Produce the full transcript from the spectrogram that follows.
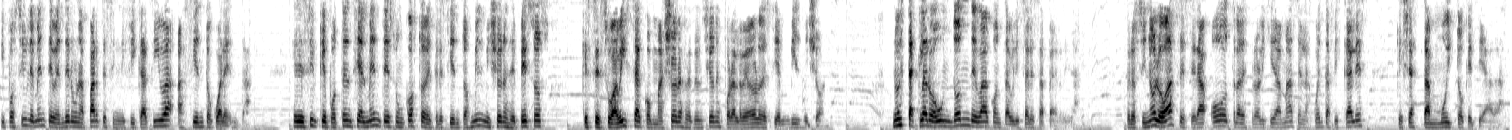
y posiblemente vender una parte significativa a 140 es decir, que potencialmente es un costo de 300 mil millones de pesos que se suaviza con mayores retenciones por alrededor de 100 mil millones. No está claro aún dónde va a contabilizar esa pérdida, pero si no lo hace será otra desprolijidad más en las cuentas fiscales que ya están muy toqueteadas.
